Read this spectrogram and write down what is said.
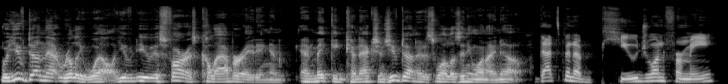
Well, you've done that really well. You've, you, as far as collaborating and, and making connections, you've done it as well as anyone I know. That's been a huge one for me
